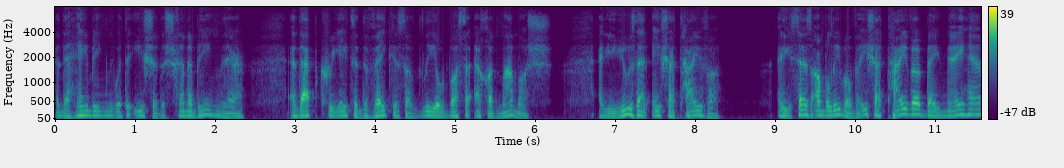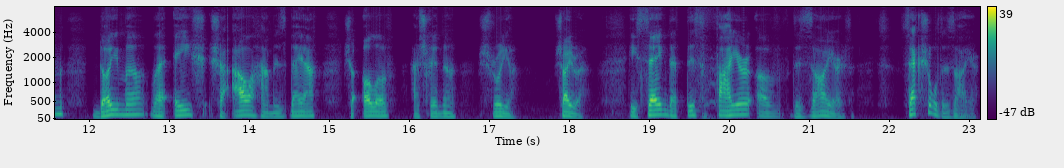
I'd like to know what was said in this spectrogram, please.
and the Hay being with the Isha, the Shechina being there, and that created the Vekas of Leo Basa Echad Mamash, and you use that Eish HaTaiva, and he says unbelievable, Doima. He's saying that this fire of desire, sexual desire,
